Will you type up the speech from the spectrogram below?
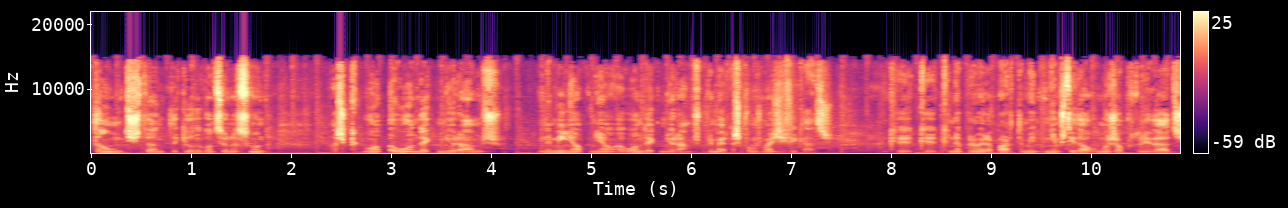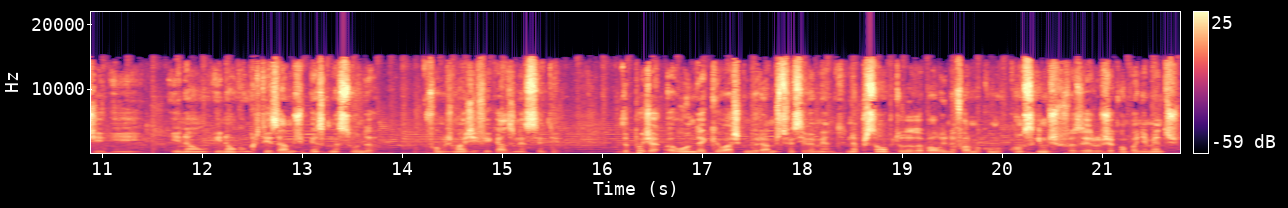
tão distante daquilo que aconteceu na segunda. Acho que aonde é que melhorámos, na minha opinião, aonde é que melhorámos? Primeiro, acho que fomos mais eficazes. Que, que, que na primeira parte também tínhamos tido algumas oportunidades e, e, e, não, e não concretizámos, e penso que na segunda fomos mais eficazes nesse sentido. Depois, aonde é que eu acho que melhorámos defensivamente? Na pressão oportuna da bola e na forma como conseguimos fazer os acompanhamentos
